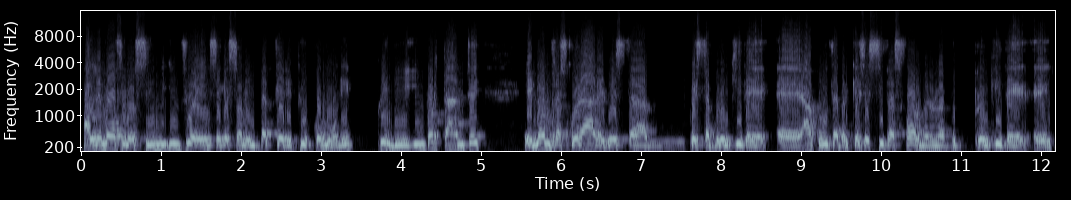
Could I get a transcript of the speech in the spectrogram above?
all'emofilos influenze che sono i batteri più comuni, quindi importante e non trascurare questa, questa bronchite eh, acuta perché se si trasforma in una bronchite eh,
